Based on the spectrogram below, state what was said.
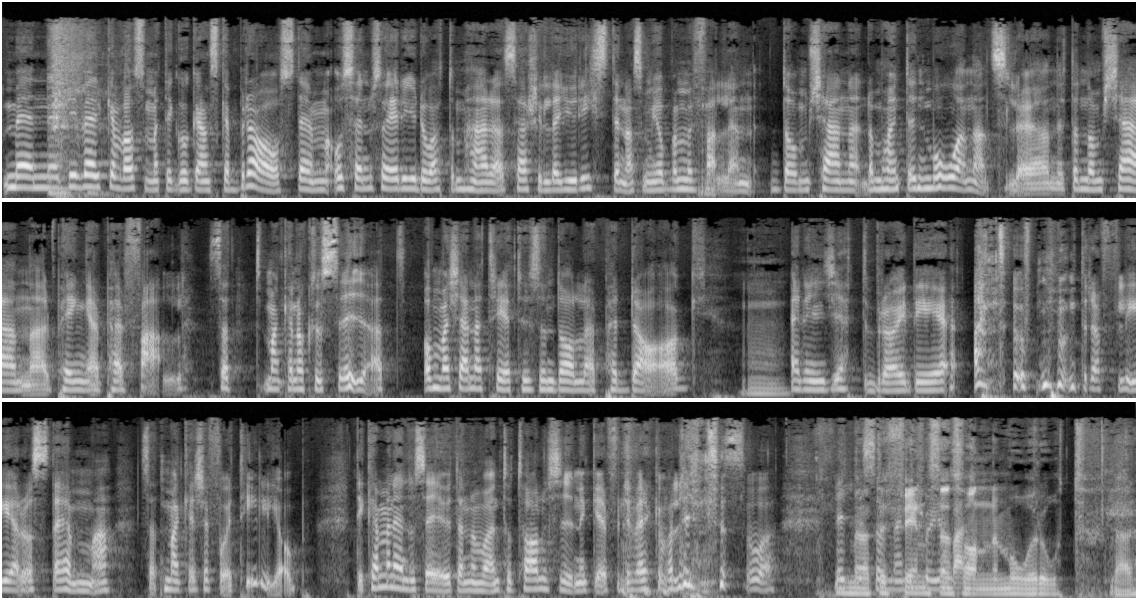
Men det verkar vara som att det går ganska bra att stämma. Och sen så är det ju då att de här särskilda juristerna som jobbar med fallen, de, tjänar, de har inte en månadslön, utan de tjänar pengar per fall. Så att man kan också säga att om man tjänar 3000 dollar per dag, Mm. är det en jättebra idé att uppmuntra fler att stämma så att man kanske får ett till jobb. Det kan man ändå säga utan att vara en total cyniker, för det verkar vara lite så. Lite Men att det finns en sån morot där.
